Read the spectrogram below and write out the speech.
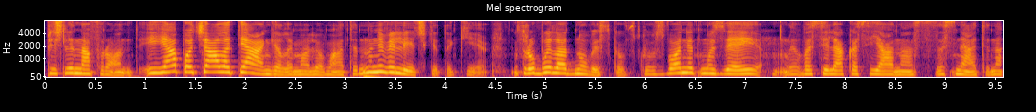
пішли на фронт. І я почала ті ангели малювати, ну невеличкі такі. Зробила одну виставку. Дзвонить музей Василя Касьяна з Снятина.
